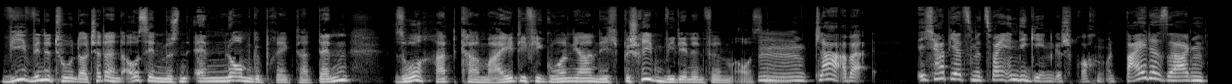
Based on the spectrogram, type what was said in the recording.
wie Winnetou und Old Shatterhand aussehen müssen, enorm geprägt hat. Denn so hat Karl May die Figuren ja nicht beschrieben, wie die in den Filmen aussehen. Mm, klar, aber ich habe jetzt mit zwei Indigenen gesprochen und beide sagen,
